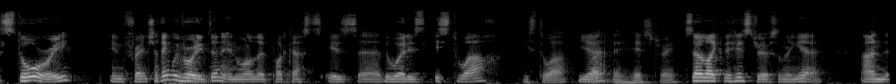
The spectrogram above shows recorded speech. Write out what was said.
story in French. I think we've already done it in one of the podcasts is uh, the word is histoire. Histoire. Yeah. Like the history. So like the history of something, yeah. And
